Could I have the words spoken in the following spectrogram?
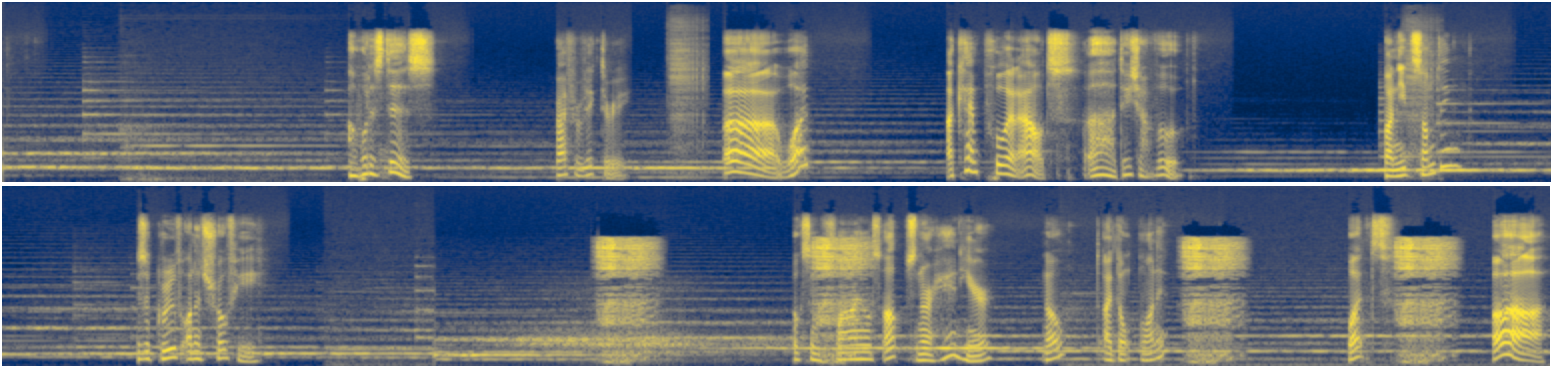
Oh, what is this? Try for victory. Uh, what? I can't pull it out. Ah, uh, deja vu. Do I need something? There's a groove on a trophy. Books and files. Oh, it's in our hand here. No, I don't want it. What? Ah!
